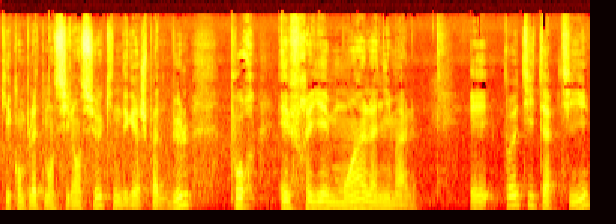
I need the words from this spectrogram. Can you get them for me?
qui est complètement silencieux, qui ne dégage pas de bulles, pour effrayer moins l'animal. Et petit à petit,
